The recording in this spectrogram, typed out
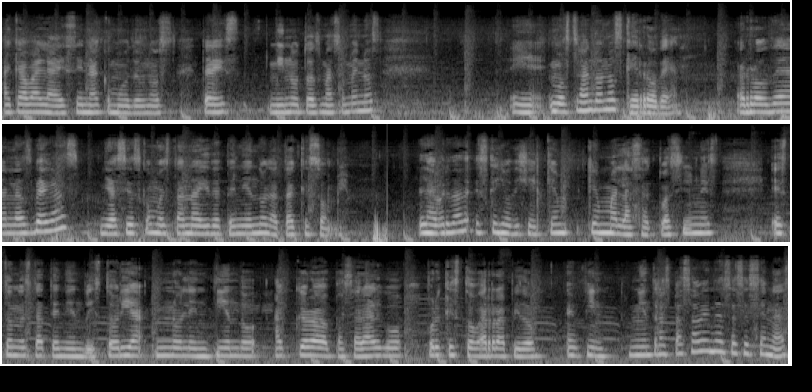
acaba la escena como de unos tres minutos más o menos, eh, mostrándonos que rodean, rodean Las Vegas y así es como están ahí deteniendo el ataque zombie. La verdad es que yo dije, qué, qué malas actuaciones, esto no está teniendo historia, no le entiendo, a qué hora va a pasar algo, porque esto va rápido. En fin, mientras pasaban esas escenas,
